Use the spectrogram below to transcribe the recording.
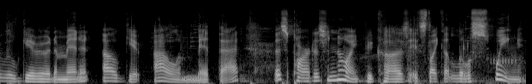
will give it a minute. I'll give I'll admit that. This part is annoying because it's like a little swing.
